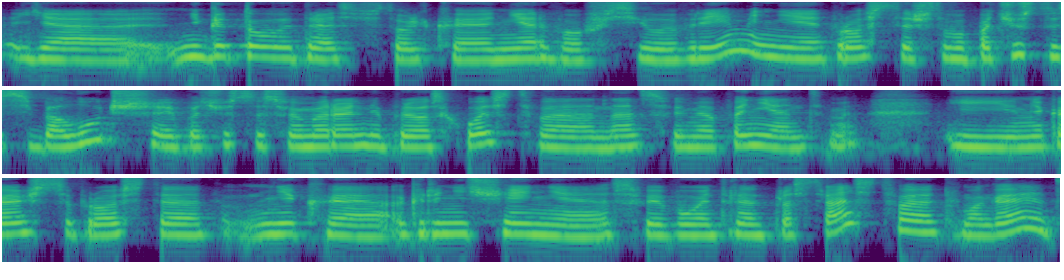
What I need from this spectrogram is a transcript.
я не готова тратить столько нервов, силы, времени, просто чтобы почувствовать себя лучше и почувствовать свое моральное превосходство над своими оппонентами. И мне кажется, просто некое ограничение своего интернет-пространства помогает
